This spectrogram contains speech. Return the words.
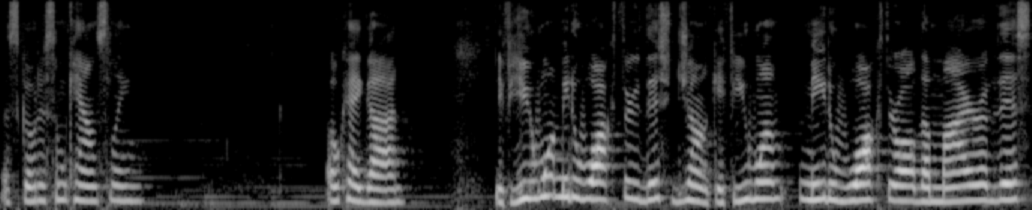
Let's go to some counseling. Okay, God, if you want me to walk through this junk, if you want me to walk through all the mire of this,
